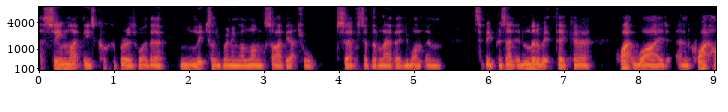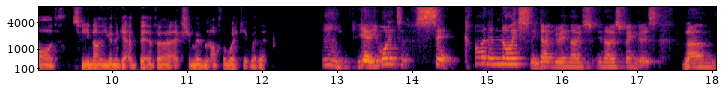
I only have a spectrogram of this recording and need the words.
a seam like these kookaburras where they're literally running alongside the actual surface of the leather. You want them to be presented a little bit thicker, quite wide, and quite hard, so you know you're going to get a bit of uh, extra movement off the wicket with it. Mm, yeah, you want it to sit kind of nicely, don't you, in those in those fingers? Yeah. Um,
